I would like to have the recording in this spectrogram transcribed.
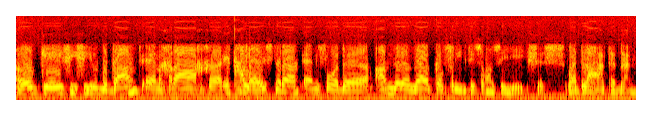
Oké, Cecile, bedankt en graag. eh, ik ga luisteren. En voor de anderen, welke vriend is onze Jezus? Wat later dan.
